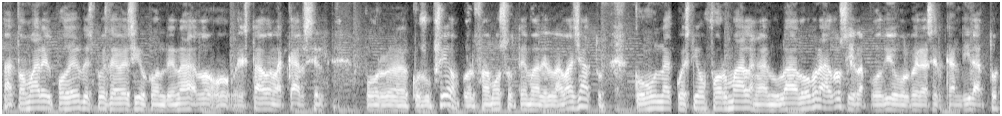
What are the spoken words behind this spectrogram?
a tomar el poder después de haber sido condenado o estado en la cárcel por eh, corrupción, por el famoso tema del lavallato. Con una cuestión formal han anulado obrados y él ha podido volver a ser candidato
